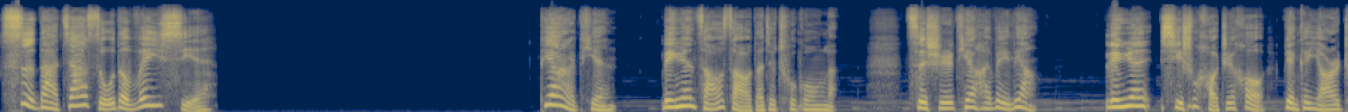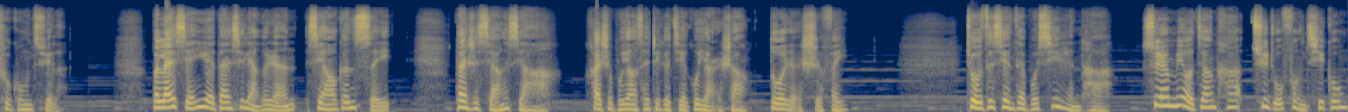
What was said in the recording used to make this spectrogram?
四大家族的威胁。第二天。林渊早早的就出宫了，此时天还未亮。林渊洗漱好之后，便跟瑶儿出宫去了。本来弦月担心两个人想要跟随，但是想想还是不要在这个节骨眼上多惹是非。主子现在不信任他，虽然没有将他驱逐凤栖宫，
